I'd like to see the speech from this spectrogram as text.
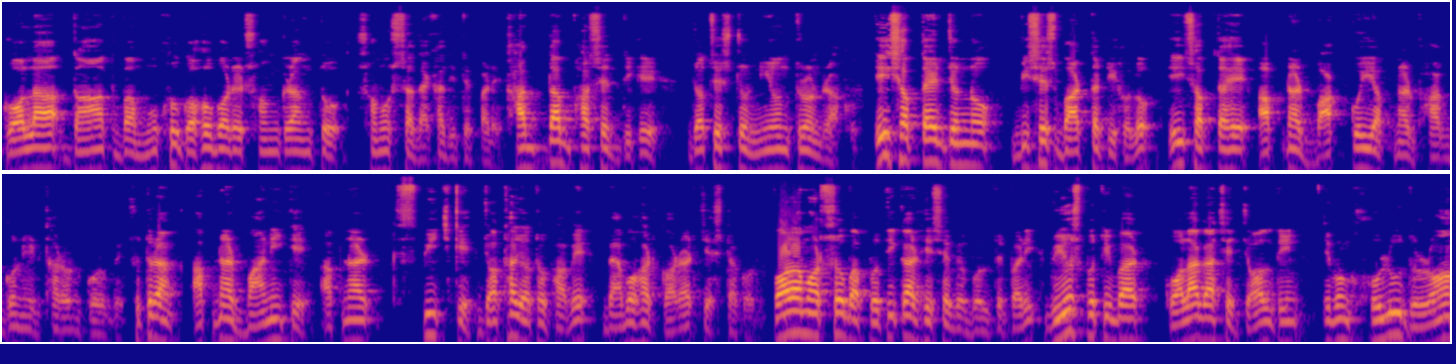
গলা, দাঁত বা মুখ গহ্বরের সংক্রান্ত সমস্যা দেখা দিতে পারে। খাদ্যাভ্যাসের দিকে যথেষ্ট নিয়ন্ত্রণ রাখুন। এই সপ্তাহের জন্য বিশেষ বার্তাটি হলো, এই সপ্তাহে আপনার বাক্যই আপনার ভাগ্য নির্ধারণ করবে। সুতরাং আপনার বাণীকে, আপনার স্পিচকে যথাযথভাবে ব্যবহার করার চেষ্টা করুন। পরামর্শ বা প্রতিকার হিসেবে বলতে পারি, বৃহস্পতিবার কলা গাছে জল দিন এবং হলুদ রং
